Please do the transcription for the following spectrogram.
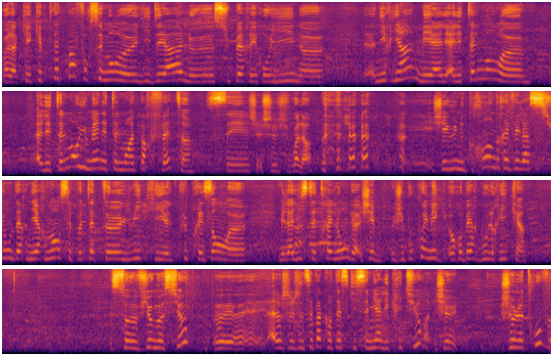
voilà, qui, est- qui est peut-être pas forcément euh, l'idéal, euh, super héroïne, euh, ni rien, mais elle, est tellement, euh, elle est tellement humaine et tellement imparfaite. C'est, voilà. J'ai eu une grande révélation dernièrement, c'est peut-être euh, lui qui est le plus présent, euh, mais la liste est très longue. J'ai, beaucoup aimé Robert Goulric, ce vieux monsieur. euh, je, ne sais pas quand est-ce qu'il s'est mis à l'écriture. Je, le trouve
